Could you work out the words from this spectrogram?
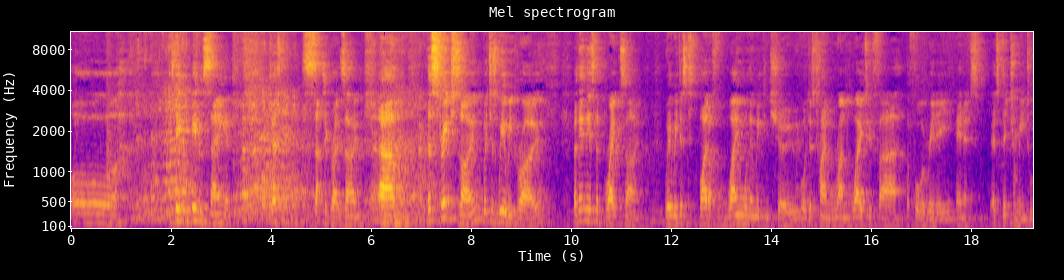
Oh, just even, even saying it, just such a great zone. Um, the stretch zone, which is where we grow, but then there's the break zone, where we just bite off way more than we can chew, or just try and run way too far before we're ready, and it's, it's detrimental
